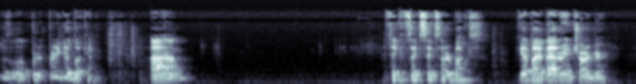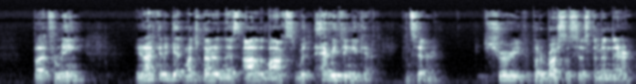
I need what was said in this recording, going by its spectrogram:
it's pretty, pretty good looking. Um, I think it's like 600 bucks. You gotta buy a battery and charger. But for me, you're not to get much better than this out of the box with everything you get, considering. Sure, you could put a brushless system in there.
